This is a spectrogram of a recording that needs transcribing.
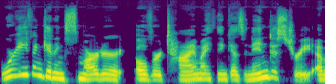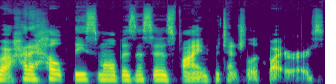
we're even getting smarter over time, I think, as an industry about how to help these small businesses find potential acquirers.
